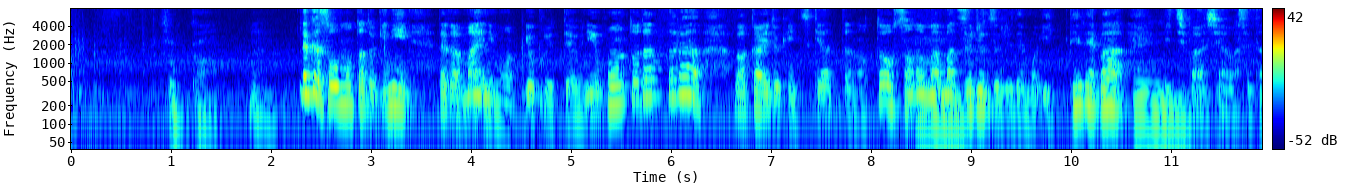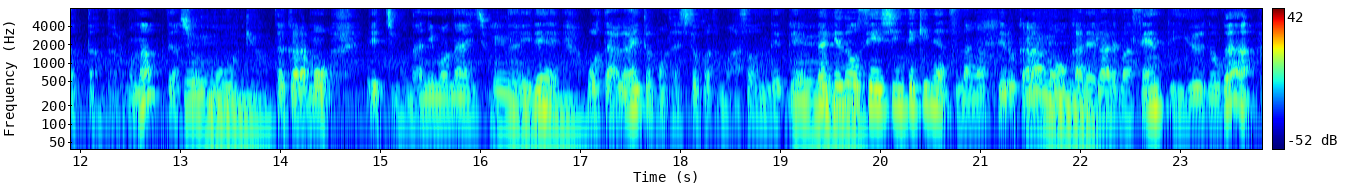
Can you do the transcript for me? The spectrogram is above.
そっか。うん、だからそう思った時にだから前にもよく言ったように本当だったら若い時に付き合ったのとそのままずるずるでも言ってれば、うん。一番幸せだったんだろうなって私は思うわけよ、だからもうエッチも何もない状態で、お互い友達とかとも遊んでて、うん。だけど精神的にはつながってるからうん。もう別れられませんっていうのが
